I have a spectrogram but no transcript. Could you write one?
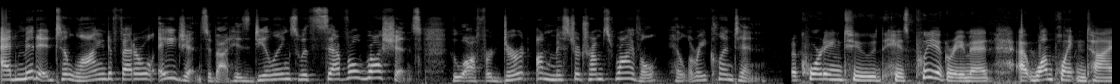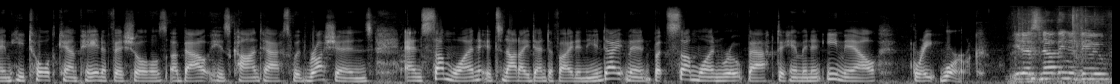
admitted to lying to federal agents about his dealings with several Russians who offered dirt on Mr. Trump's rival, Hillary Clinton. According to his plea agreement, at one point in time, he told campaign officials about his contacts with Russians, and someone, it's not identified in the indictment, but someone wrote back to him in an email, great work. It has nothing to do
